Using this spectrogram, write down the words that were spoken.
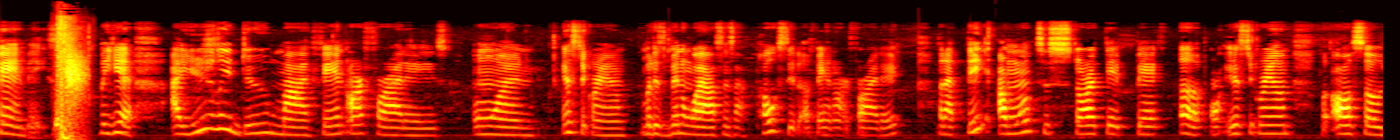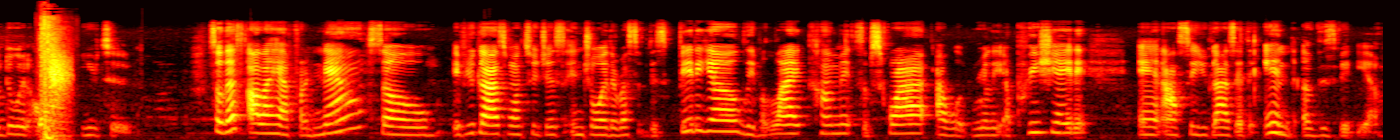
Fanbase. But yeah, I usually do my Fan Art Fridays on Instagram, but it's been a while since I posted a Fan Art Friday. But I think I want to start that back up on Instagram, but also do it on YouTube. So that's all I have for now. So if you guys want to just enjoy the rest of this video, leave a like, comment, subscribe. I would really appreciate it and I'll see you guys at the end of this video.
